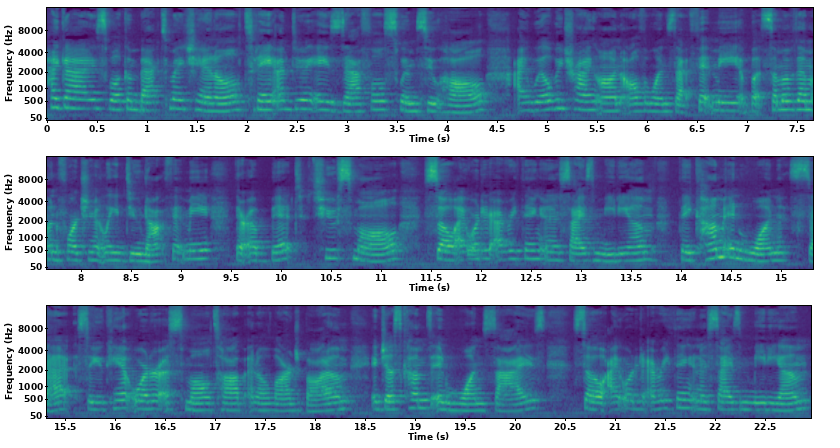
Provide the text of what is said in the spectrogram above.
Hi guys, welcome back to my channel. Today I'm doing a Zaful swimsuit haul. I will be trying on all the ones that fit me, but some of them unfortunately do not fit me. They're a bit too small, so I ordered everything in a size medium. They come in one set, so you can't order a small top and a large bottom. It just comes in one size. So I ordered everything in a size medium.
